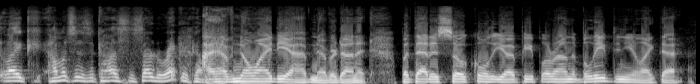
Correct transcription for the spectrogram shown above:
Like, how much does it cost to start a record company? I have no idea. I've never done it, but that is so cool that you have people around that believed in you like that.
